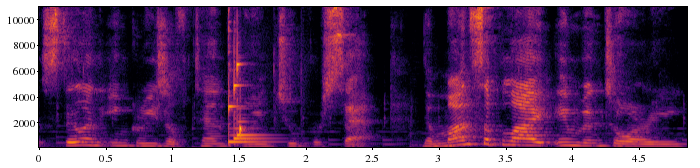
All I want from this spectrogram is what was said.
still an increase of 10.2%. The month supply inventory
